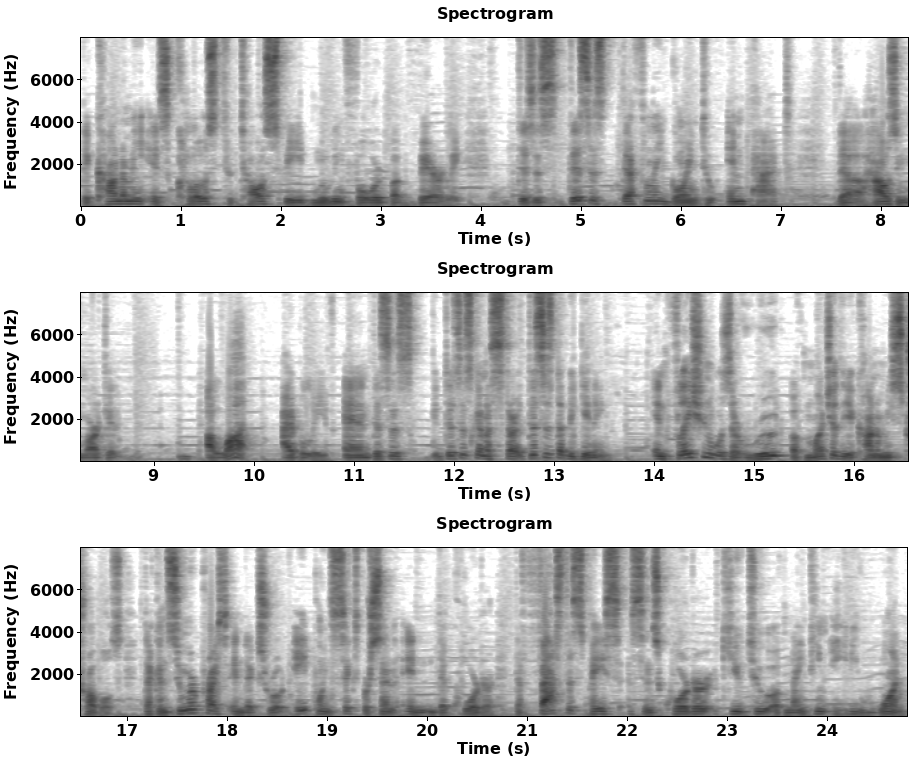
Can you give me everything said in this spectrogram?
The economy is close to tall speed moving forward, but barely. This is, this is definitely going to impact the housing market a lot I believe. And this is this is going to start this is the beginning. Inflation was a root of much of the economy's troubles. The consumer price index rose 8.6% in the quarter, the fastest pace since quarter Q2 of 1981.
